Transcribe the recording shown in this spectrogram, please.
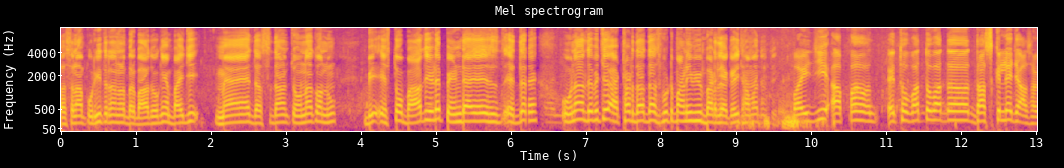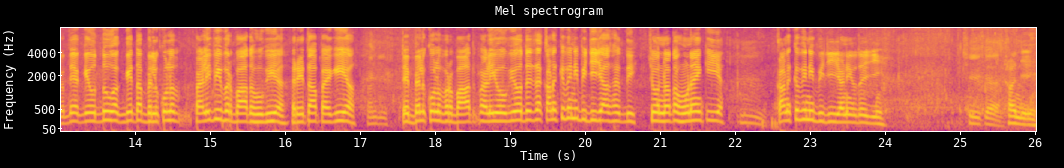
ਫਸਲਾਂ ਪੂਰੀ ਤਰ੍ਹਾਂ ਨਾਲ ਬਰਬਾਦ ਹੋ ਗਈਆਂ। ਬਾਈ ਜੀ ਮੈਂ ਦੱਸਦਾ ਚਾਹੁੰਦਾ ਤੁਹਾਨੂੰ ਵੀ ਇਸ ਤੋਂ ਬਾਅਦ ਜਿਹੜੇ ਪਿੰਡ ਇਸ- ਇੱਧਰ ਉਹਨਾਂ ਦੇ ਵਿੱਚ 8-8 10-10 ਫੁੱਟ ਪਾਣੀ ਵੀ ਵੜ ਲਿਆ ਕਈ ਥਾਵਾਂ ਦੇ ਉੱਤੇ। ਬਾਈ ਜੀ ਆਪਾਂ ਇੱਥੋਂ ਵੱਧ ਤੋਂ ਵੱਧ 10 ਕਿੱਲੇ ਜਾ ਸਕਦੇ ਅੱਗੇ ਉਦੋਂ ਅੱਗੇ ਤਾਂ ਬਿਲਕੁਲ ਪਹਿਲੀ ਵੀ ਬਰਬਾਦ ਹੋ ਗਈ ਆ ਰੇਤਾ ਪੈ ਗਈ ਆ। ਹਾਂਜੀ। ਤੇ ਬਿਲਕੁਲ ਬਰਬਾਦ ਪੈਲੀ ਹੋ ਗਈ ਉਹਦੇ ਤਾਂ ਕਣਕ ਵੀ ਨਹੀਂ ਬੀਜੀ ਜਾ ਸਕਦੀ। ਝੋਨਾ ਤਾਂ ਹੋਣਾ ਹੀ ਕੀ ਆ। ਕਣਕ ਵੀ ਨਹੀਂ ਬੀਜੀ ਜਾਣੀ ਉਹਦੇ ਜੀ। ਠੀਕ ਹੈ। ਹਾਂਜੀ।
